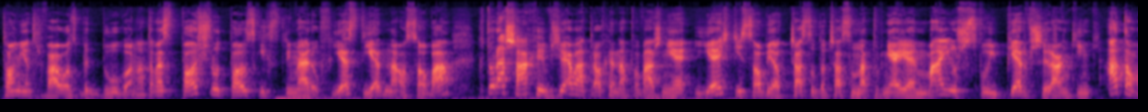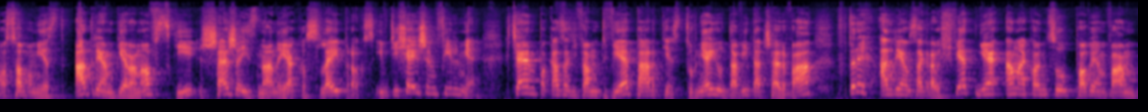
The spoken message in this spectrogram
to nie trwało zbyt długo. Natomiast pośród polskich streamerów jest jedna osoba, która szachy wzięła trochę na poważnie, jeździ sobie od czasu do czasu na turnieje, ma już swój pierwszy ranking, a tą osobą jest Adrian Bieranowski, szerzej znany jako Slayprox. I w dzisiejszym filmie chciałem pokazać Wam dwie partie z turnieju Dawida Czerwa, w których Adrian zagrał świetnie, a na końcu powiem Wam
